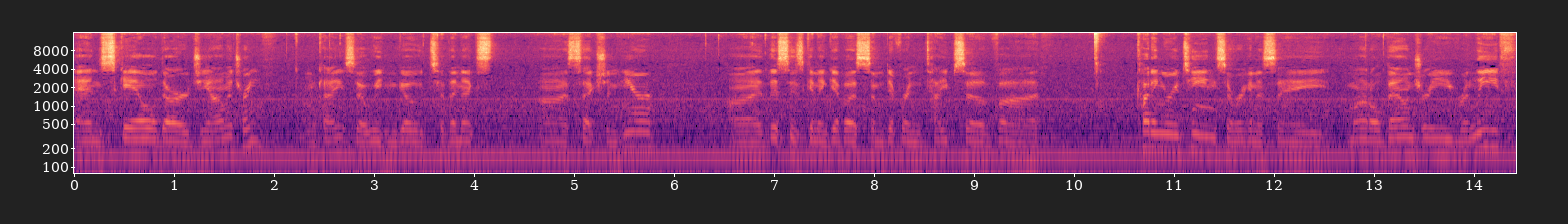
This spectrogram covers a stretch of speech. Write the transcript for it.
and scaled our geometry. Okay, so we can go to the next uh, section here. Uh, this is going to give us some different types of uh, cutting routines. So we're going to say model boundary relief.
